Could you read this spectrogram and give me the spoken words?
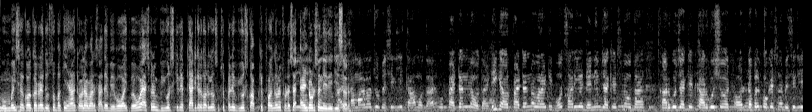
मुंबई से कॉल कर रहे हैं दोस्तों। बाकी यहाँ क्या होना हमारे साथ है वेवो वाइट वेवो आज कल व्यूअर्स के लिए क्या डिकल करोगे? सबसे पहले व्यूअर्स को आपके फ़ोन में थोड़ा सा इंट्रोडक्शन दे दीजिए सर हमारा जो बेसिकली काम होता है वो पैटर्न में होता है ठीक है? और पैटर्न में वैरायटी बहुत सारी है। डेनिम जैकेट्स में होता है कार्गो जैकेट कार्गो शर्ट और डबल पॉकेट्स में बेसिकली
